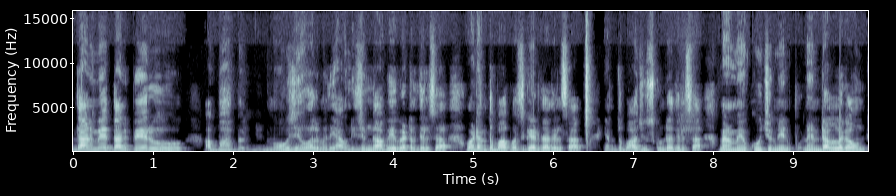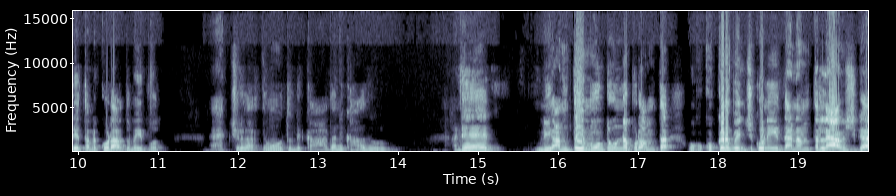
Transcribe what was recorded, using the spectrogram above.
దాని మీద దాని పేరు అబ్బా మోగజీవాల మీద యా- నిజంగా అవే బెటర్ తెలుసా? వాడు ఎంత బాగా పసిగెడతా తెలుసా? ఎంత బాగా చూసుకుంటా తెలుసా? మేము మేము కూర్చుని నేను నేను డల్గా ఉంటే తనకు కూడా అర్థమైపోతుంది యాక్చువల్గా అర్థమవుతుంది. కాదని కాదు. అంటే నీ అంత అమౌంట్ ఉన్నప్పుడు అంత ఒక కుక్కను పెంచుకొని దాన్ని అంత లావిష్గా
